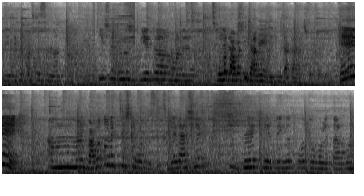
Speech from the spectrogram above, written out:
বিয়ে দিতে পারতেছে না। কি সেজন্য বিয়েটা মানে তোমার বাবা কি জানে যে তুমি টাকা আনছো? হ্যাঁ আমার বাবা তো অনেক চেষ্টা করতেছে। ছেলেরা আসে তো দেখে দেখে কথা বলে তারপরে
